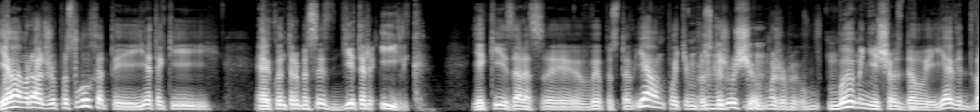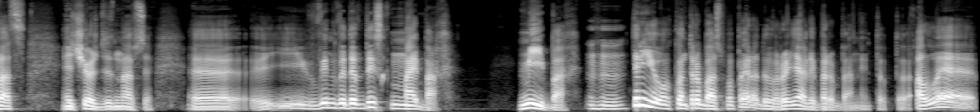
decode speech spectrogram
Я вам раджу послухати. Є такий е, контрабасист Дітер Ільк, який зараз е, випустив. Я вам потім розкажу, що може ви мені щось дали. Я від вас щось дізнався. Е, і він видав диск Майбах мій бах. Угу. Тріо, контрабас попереду, роялі барабани. Тобто, Але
